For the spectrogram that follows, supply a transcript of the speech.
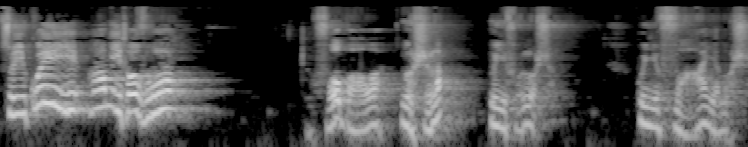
所以皈依阿弥陀佛，佛宝啊落实了，皈依佛落实了。皈依法也落实。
